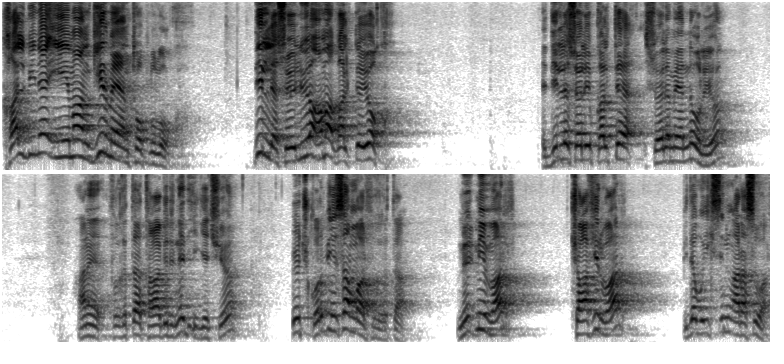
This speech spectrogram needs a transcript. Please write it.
kalbine iman girmeyen topluluk dille söylüyor ama kalpte yok. E, dille söyleyip kalpte söylemeyen ne oluyor? Hani fıkıhta tabiri ne diye geçiyor? Üç grup insan var fıkıhta. Mümin var, kafir var, bir de bu ikisinin arası var.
